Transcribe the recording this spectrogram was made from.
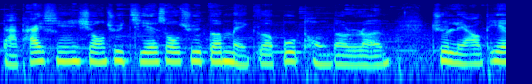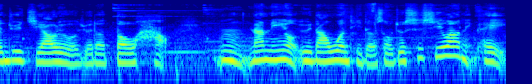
打开心胸去接受，去跟每个不同的人去聊天、去交流，我觉得都好。嗯，那你有遇到问题的时候，就是希望你可以。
